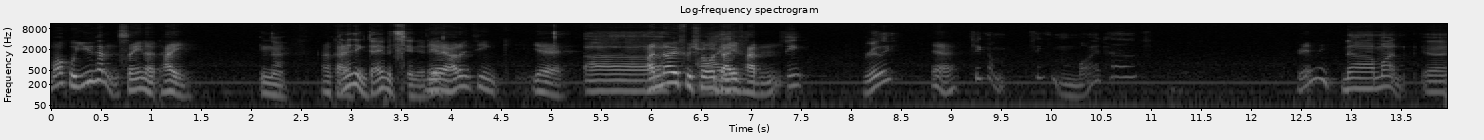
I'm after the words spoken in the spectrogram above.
Michael, you hadn't seen it, hey? No, Okay. I don't think David's seen it. yeah, I don't think. Yeah, Uh, I know for sure I Dave hadn't. Think really? Yeah, I think I'm. I think I might have. really. No, I might. Yeah,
